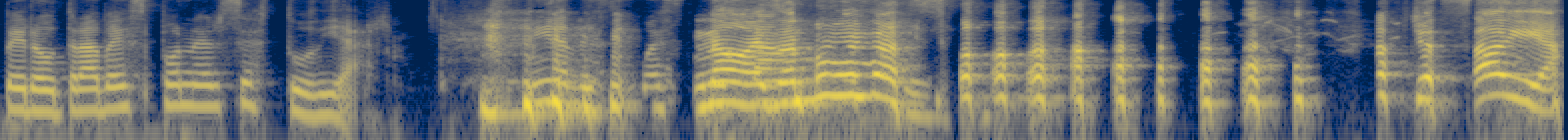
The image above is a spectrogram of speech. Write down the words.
pero otra vez ponerse a estudiar. Mira, después. no, eso no me pasó. yo sabía.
